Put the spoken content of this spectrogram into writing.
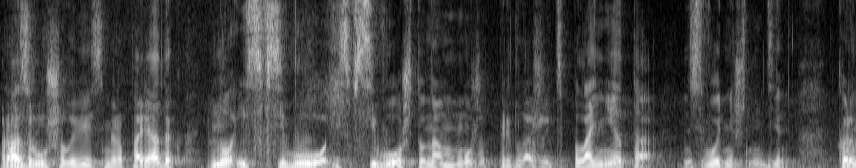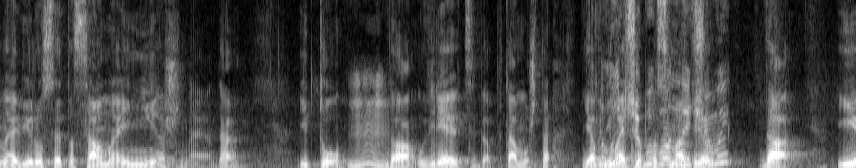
разрушила весь миропорядок, но из всего, из всего, что нам может предложить планета на сегодняшний день, коронавирус это самое нежное, да? И то, mm. да, уверяю тебя, потому что я внимательно Лучше посмотрел. Чумы? Да, и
